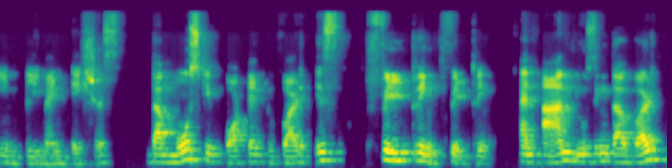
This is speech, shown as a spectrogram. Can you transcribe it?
implementations the most important word is filtering, filtering. And I'm using the word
